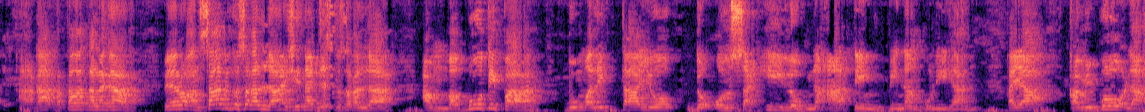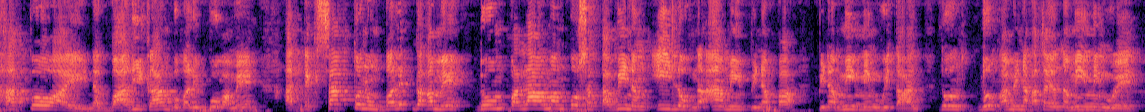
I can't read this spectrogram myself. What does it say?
Ay, Nakakatawa talaga. Pero ang sabi ko sa kanila, isinadjust ko sa kanila, ang mabuti pa, bumalik tayo doon sa ilog na ating pinanghulihan. Kaya kami po, lahat po ay nagbalikan, bumalik po kami. At eksakto nung balik na kami, doon pa lamang po sa tabi ng ilog na aming pinapa, pinamimingwitan, doon, doon kami nakatayo namimingwit,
